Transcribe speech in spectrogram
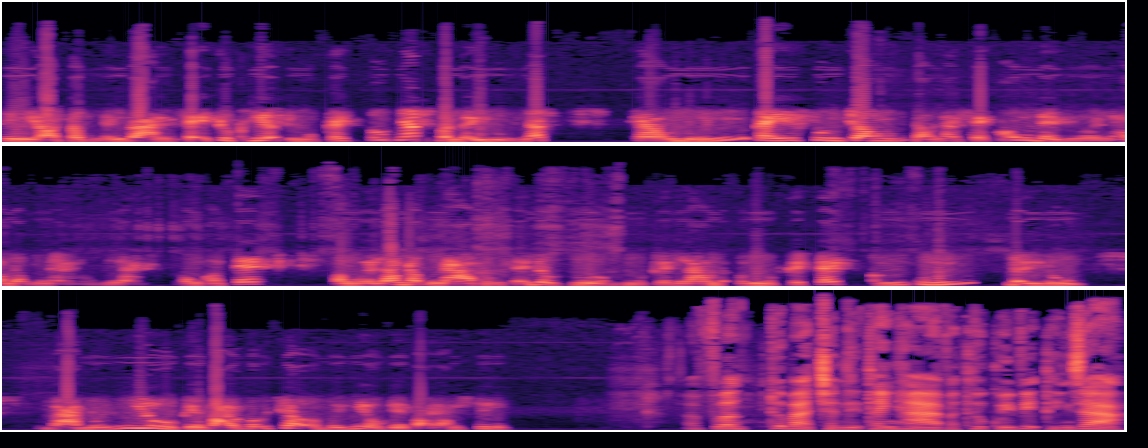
thì uh, tổng liên đoàn sẽ thực hiện một cách tốt nhất và đầy đủ nhất theo đúng cái phương châm đó là sẽ không để người lao động nào là không có tết. Và người lao động nào cũng sẽ được hưởng một cái lao động một cái tết ấm cúng đầy đủ và với nhiều cái gói hỗ trợ với nhiều cái gói an sinh À, vâng, thưa bà Trần Thị Thanh Hà và thưa quý vị thính giả,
